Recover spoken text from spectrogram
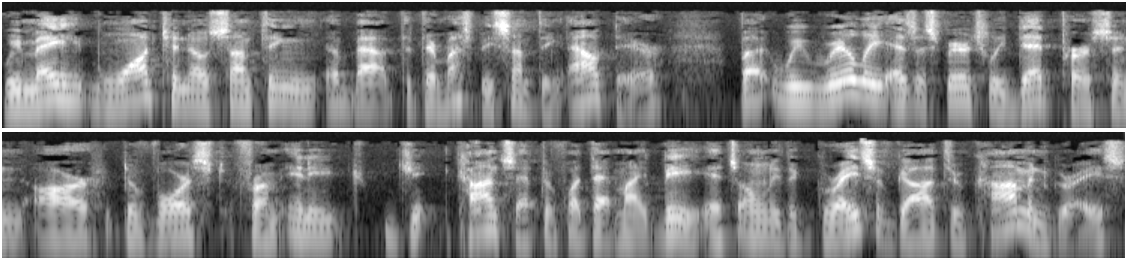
We may want to know something about that there must be something out there, but we really, as a spiritually dead person, are divorced from any concept of what that might be. It's only the grace of God through common grace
